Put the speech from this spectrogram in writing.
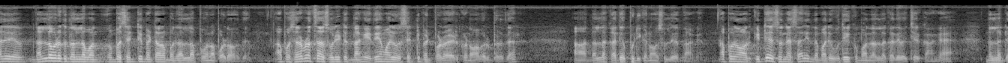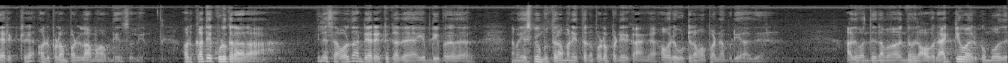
அது நல்லவருக்கு நல்லவன் ரொம்ப சென்டிமெண்ட்டாக ரொம்ப நல்லா போன படம் அது. அப்போ சரவணன் சார் சொல்லிட்டு இருந்தாங்க இதே மாதிரி ஒரு சென்டிமெண்ட் படம் எடுக்கணும் அவர் பிரதர் நல்ல கதை பிடிக்கணும்னு சொல்லியிருந்தாங்க. அப்போ நான் அவர்கிட்டே சொன்னேன் சார் இந்த மாதிரி உதயகுமார் நல்ல கதை வச்சுருக்காங்க. நல்ல டைரக்டர் அவர் படம் பண்ணலாமா? அப்படின்னு சொல்லி. அவர் கதை கொடுக்குறாரா? இல்லை சார் அவர் தான் டைரக்டர் கதை. எப்படி பிரதர் நம்ம எஸ்பி முத்துராமன் இத்தனை படம் பண்ணியிருக்காங்க. அவரை விட்டு நம்ம பண்ண முடியாது. அது வந்து நம்ம வந்து அவர் ஆக்டிவாக இருக்கும்போது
